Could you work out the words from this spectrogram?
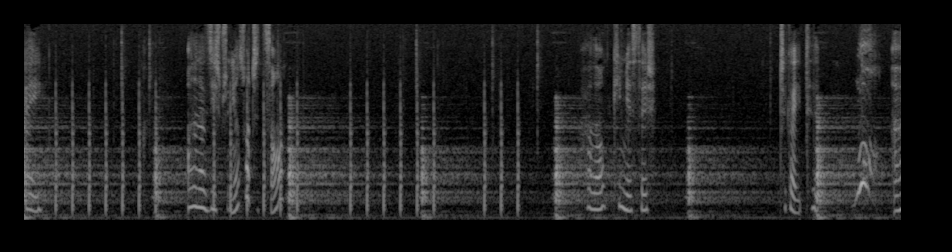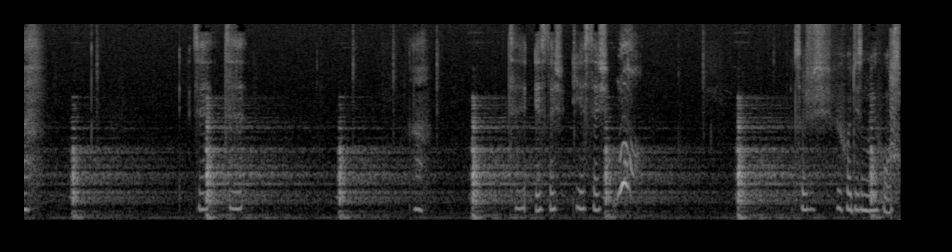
Ej. Ona nas gdzieś przyniosła, czy co? Halo? Kim jesteś? Czekaj, ty... Ech. Ty, ty... Ach. Ty jesteś, jesteś... Coś wychodzi z moich ust.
